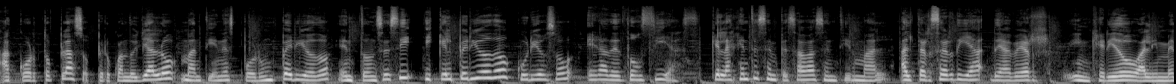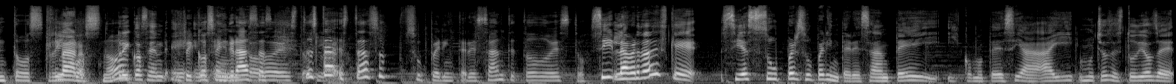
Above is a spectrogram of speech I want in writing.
a corto plazo, pero cuando ya lo mantienes por un periodo, entonces sí, y que el periodo curioso era de dos días, que la gente se empezaba a sentir mal al tercer día de haber ingerido alimentos ricos, ¿no? Ricos en, ricos en, grasas está súper interesante todo esto. Sí, la verdad es que sí es súper, súper interesante y, como te decía, hay muchos estudios de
